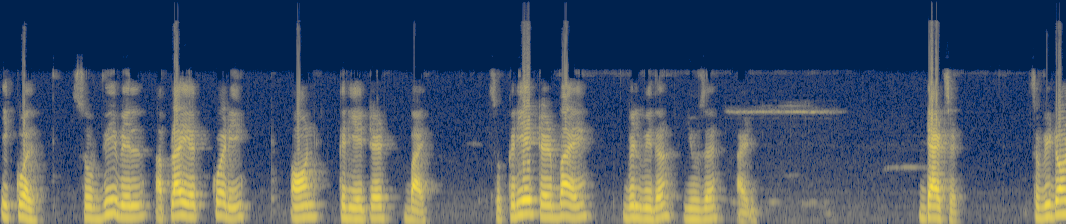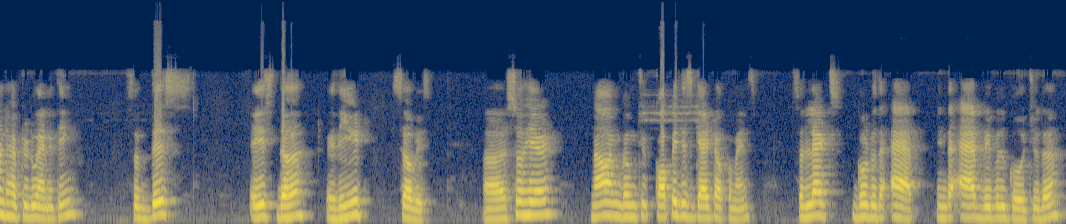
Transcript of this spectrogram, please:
equal. So we will apply a query on created by. So created by will be the user id that's it. So we don't have to do anything. So this is the read service uh, so here now I'm going to copy this get documents. So let's go to the app. In the app we will go to the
